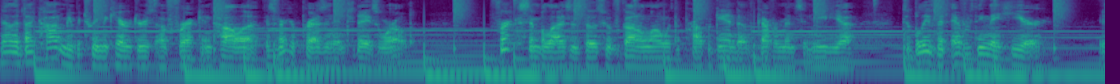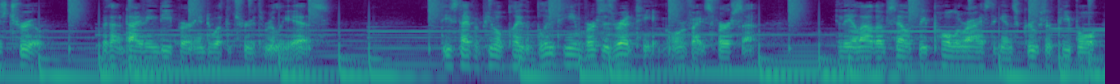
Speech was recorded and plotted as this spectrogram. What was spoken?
Now, the dichotomy between the characters of Freck and Tala is very present in today's world. Freck symbolizes those who have gone along with the propaganda of governments and media to believe that everything they hear is true without diving deeper into what the truth really is. These type of people play the blue team versus red team, or vice versa, and they allow themselves to be polarized against groups of people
